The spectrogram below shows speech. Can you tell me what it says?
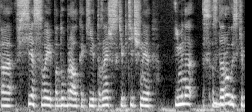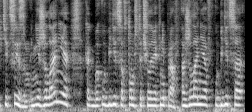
а, все свои подубрал какие-то, знаешь, скептичные Именно здоровый скептицизм, не желание как бы убедиться в том, что человек не прав, а желание убедиться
